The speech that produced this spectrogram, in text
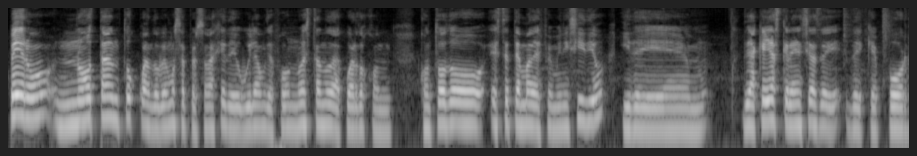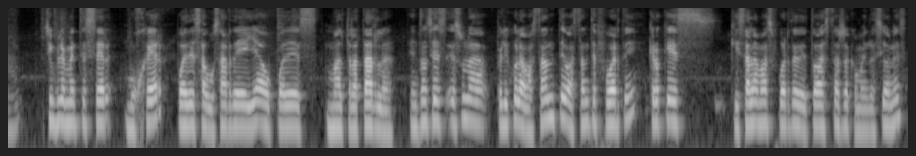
pero no tanto cuando vemos al personaje de William Defoe no estando de acuerdo con, con todo este tema del feminicidio y de, de aquellas creencias de, de que por simplemente ser mujer puedes abusar de ella o puedes maltratarla. Entonces es una película bastante, bastante fuerte. Creo que es quizá la más fuerte de todas estas recomendaciones,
